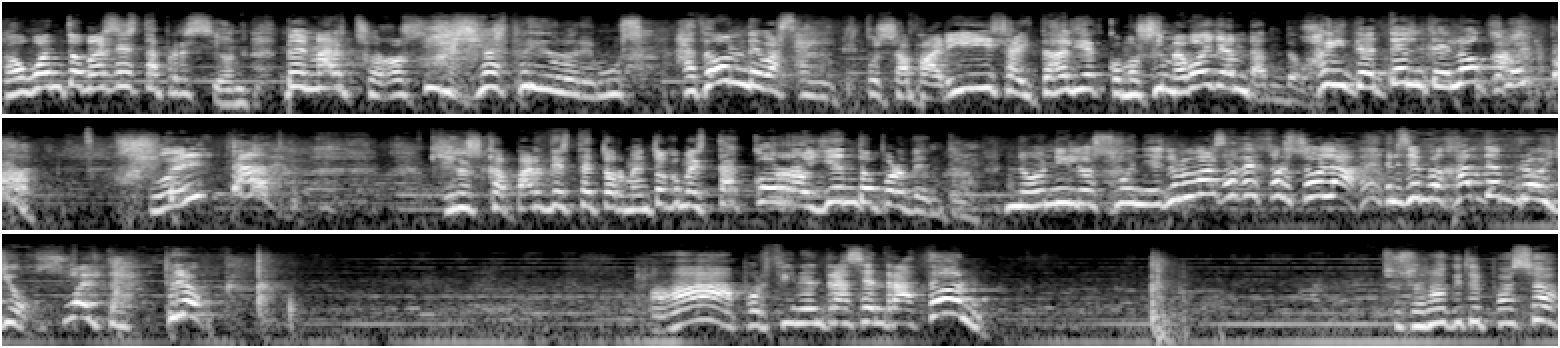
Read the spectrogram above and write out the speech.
No aguanto más esta presión. Me marcho, Rosina. Si has perdido Loremus, ¿a dónde vas a ir? Pues a París, a Italia, como si me voy andando. ¡Ay, detente, loca! ¡Suelta! ¡Suelta! Quiero escapar de este tormento que me está corroyendo por dentro. No, ni lo sueñes. No me vas a dejar sola en semejante embrollo. ¡Suelta! Pero... Ah, por fin entras en razón. Susana, ¿qué te pasa?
